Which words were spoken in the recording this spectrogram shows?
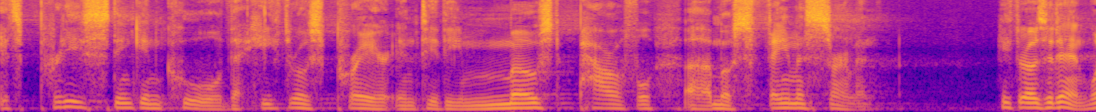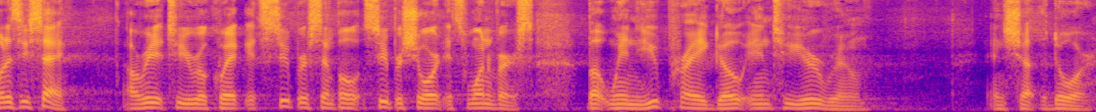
it's pretty stinking cool that he throws prayer into the most powerful, uh, most famous sermon. He throws it in. What does he say? I'll read it to you real quick. It's super simple, super short. It's one verse. But when you pray, go into your room and shut the door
